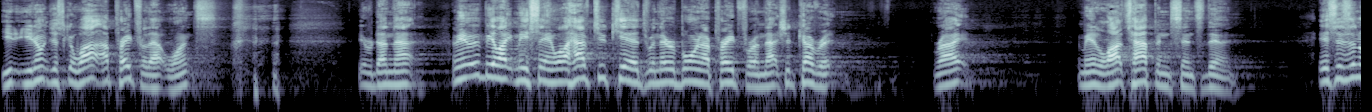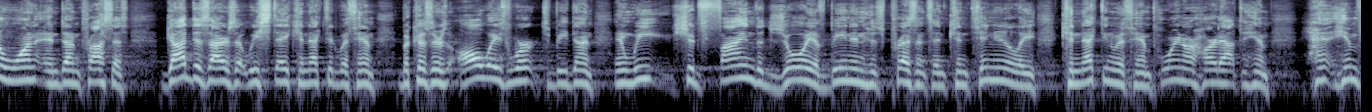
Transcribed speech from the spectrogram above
You, you don't just go, Well, I prayed for that once. you ever done that? I mean, it would be like me saying, Well, I have two kids. When they were born, I prayed for them. That should cover it right? I mean, a lot's happened since then. This isn't a one and done process. God desires that we stay connected with Him because there's always work to be done. And we should find the joy of being in His presence and continually connecting with Him, pouring our heart out to Him, Him,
